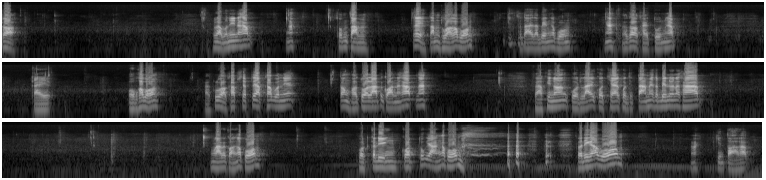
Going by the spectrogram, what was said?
ก็สำหรับวันนี้นะครับนะส้มตำเอ้ยตำถั่วครับผมสไตล์ตาเบนครับผมนะแล้วก็ไข่ตุ๋นครับ ไก่อบครับผม ฝากลวกครับแซ่บๆครับวันนี้ ต้องขอตัวลาไปก่อนนะครับนะ ฝากพี่น้องกดไลค์กดแชร์กดติดตามให้ตะเบนด้วยนะครับลาไปก่อนครับผม กดกระดิ่งกดทุกอย่างครับผม สวัสดีครับผมกินต่อครับ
